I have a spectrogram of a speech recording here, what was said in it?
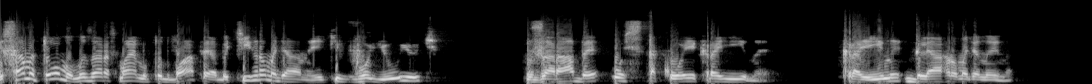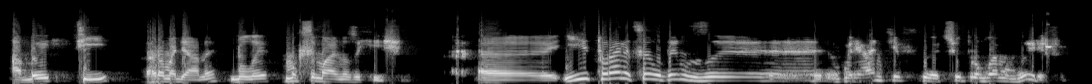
І саме тому ми зараз маємо подбати, аби ті громадяни, які воюють заради ось такої країни, країни для громадянина, аби ті громадяни були максимально захищені. Е, І Турелі це один з е, варіантів цю проблему вирішити.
